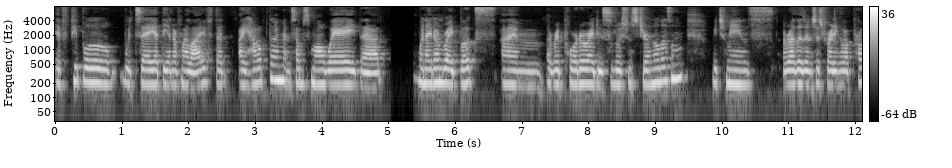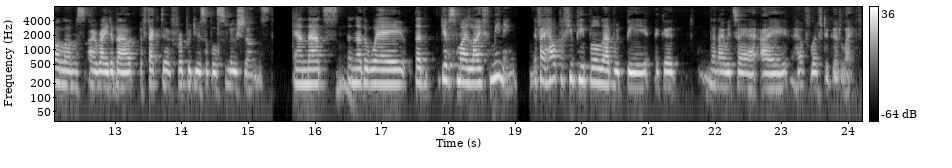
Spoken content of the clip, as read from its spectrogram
If people would say at the end of my life that I helped them in some small way, that when I don't write books, I'm a reporter, I do solutions journalism, which means rather than just writing about problems, I write about effective, reproducible solutions. And that's mm. another way that gives my life meaning. If I help a few people, that would be a good, then I would say I have lived a good life.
